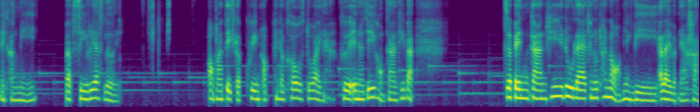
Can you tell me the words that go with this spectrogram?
ในครั้งนี้แบบซีเรียสเลย ออกมาติดกับ Queen of Pentacles ด้วยเนี่ยคือเอเนอร์จีของการที่แบบ จะเป็นการที่ดูแลทนุถนอมอย่างดีอะไรแบบนี้ค่ะ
